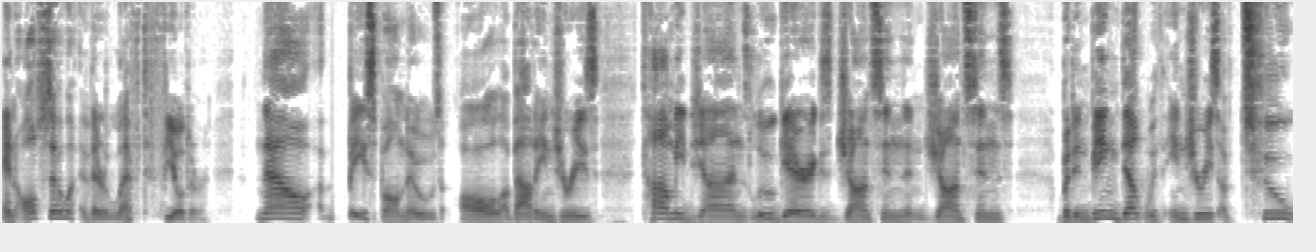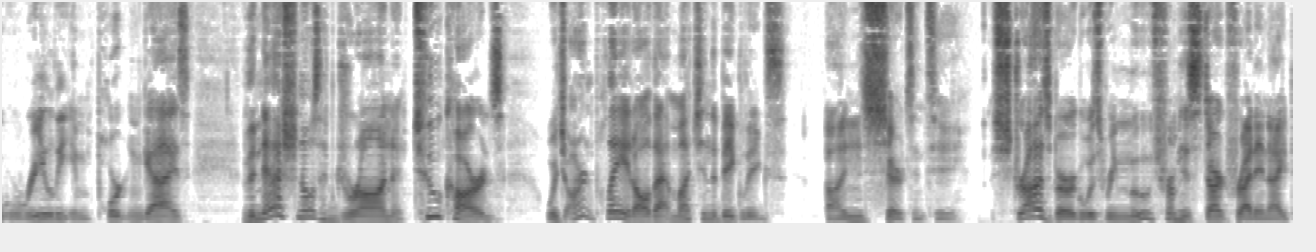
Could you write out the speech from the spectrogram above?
and also their left fielder. Now, baseball knows all about injuries Tommy Johns, Lou Gehrig's, Johnson and Johnson's. But in being dealt with injuries of two really important guys, the Nationals have drawn two cards which aren't played all that much in the big leagues uncertainty. Strasburg was removed from his start Friday night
